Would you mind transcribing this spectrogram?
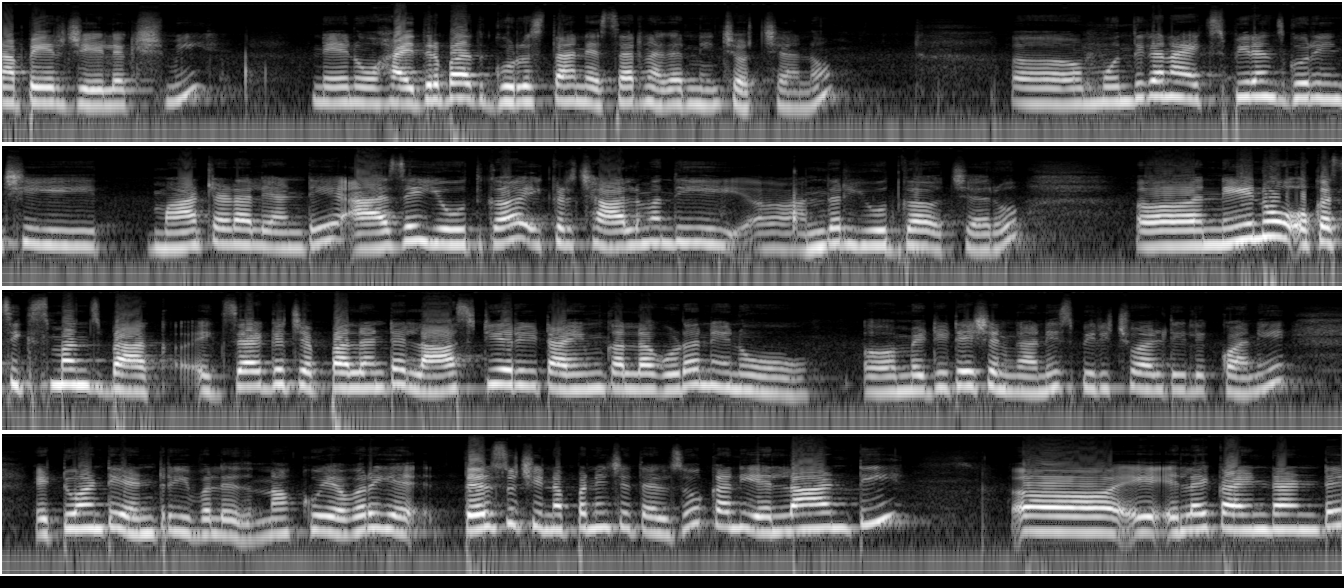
నా పేరు జయలక్ష్మి. నేను హైదరాబాద్ గురుస్థాన్ ఎస్ఆర్ నగర్ నుంచి వచ్చాను. ముందుగా నా ఎక్స్పీరియన్స్ గురించి మాట్లాడాలి అంటే యాజ్ ఏ యూత్గా ఇక్కడ చాలామంది అందరు యూత్గా వచ్చారు. నేను ఒక సిక్స్ మంత్స్ బ్యాక్ ఎగ్జాక్ట్గా చెప్పాలంటే లాస్ట్ ఇయర్ ఈ టైం కల్లా కూడా నేను మెడిటేషన్ కానీ స్పిరిచువాలిటీలకు కానీ ఎటువంటి ఎంట్రీ ఇవ్వలేదు. నాకు ఎవరు తెలుసు చిన్నప్పటి నుంచి తెలుసు కానీ ఎలాంటి లైక్ ఏంటంటే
